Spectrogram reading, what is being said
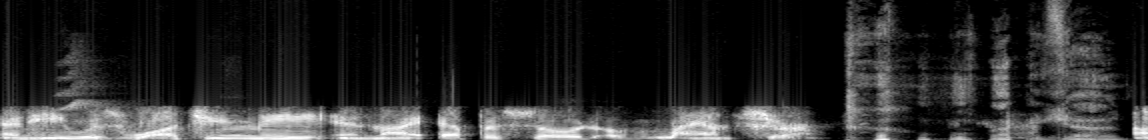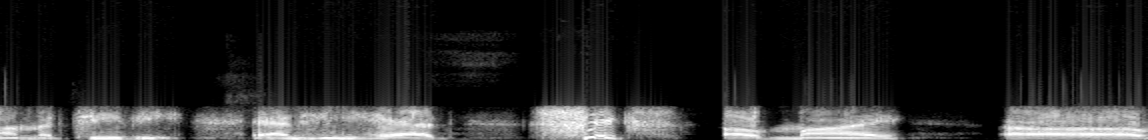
and he was watching me in my episode of Lancer God. on the TV, and he had six of my, uh,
